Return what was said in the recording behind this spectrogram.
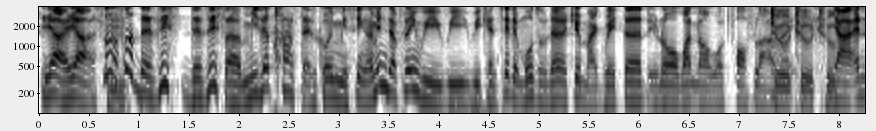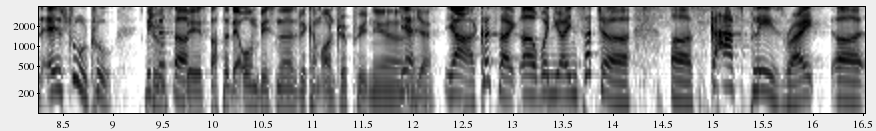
Yeah, yeah. So, Hmm. so there's this, there's this uh, middle class that's going missing. I mean, definitely we, we, we can say that most of them actually migrated. You know, one or one fourth lah. true right? true true Yeah, and, and it's true, true. Because true. uh, they started their own business become entrepreneur Yes, yeah yeah, because like uh, when you're in such a, a scarce place, right? Uh,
